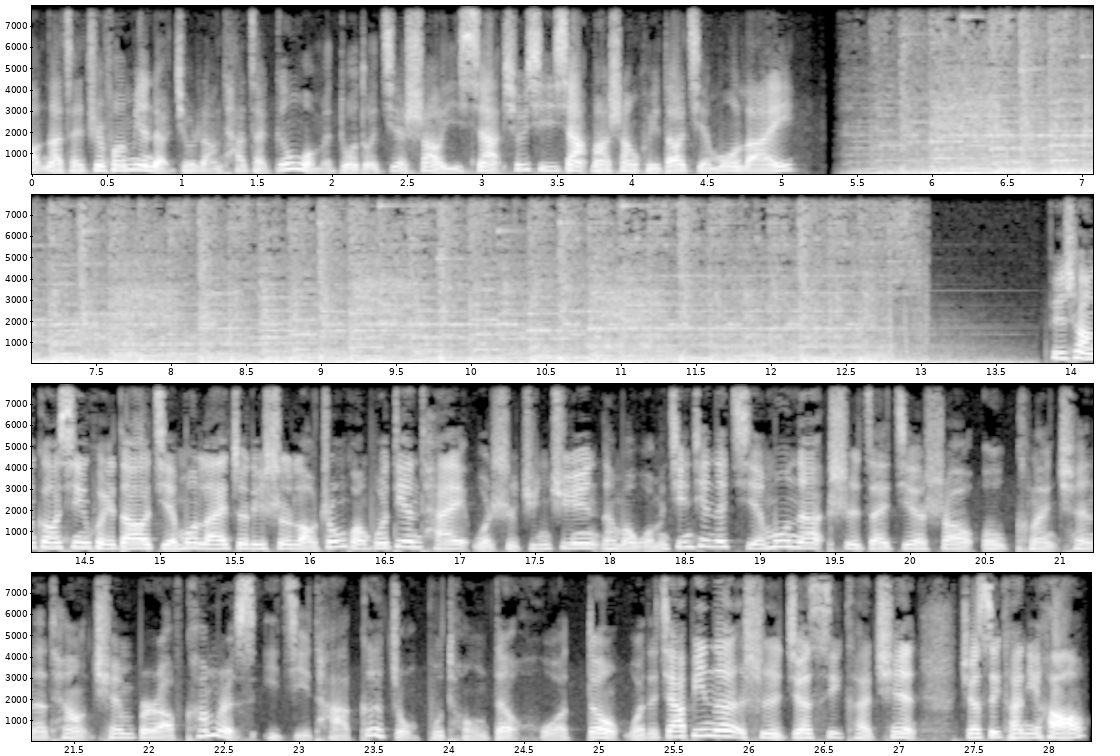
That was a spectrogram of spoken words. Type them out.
好，那在这方面呢，就让他再跟我们多多介绍一下。休息一。下马上回到节目来。非常高兴回到节目来，这里是老中广播电台，我是君君。那么我们今天的节目呢，是在介绍 Oakland Chinatown Chamber of Commerce 以及它各种不同的活动。我的嘉宾呢是 Jessica Chen，Jessica 你好，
